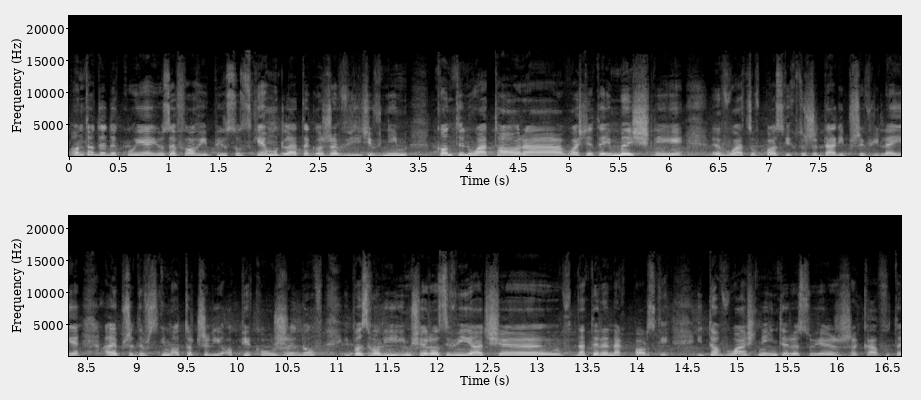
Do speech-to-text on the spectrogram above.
On to dedykuje Józefowi Piłsudskiemu, dlatego że widzi w nim kontynuatora właśnie tej myśli władców polskich, którzy dali przywileje, ale przede wszystkim otoczyli opieką Żydów i pozwolili im się rozwijać e, na terenach polskich. I to właśnie interesuje Rzeka, te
